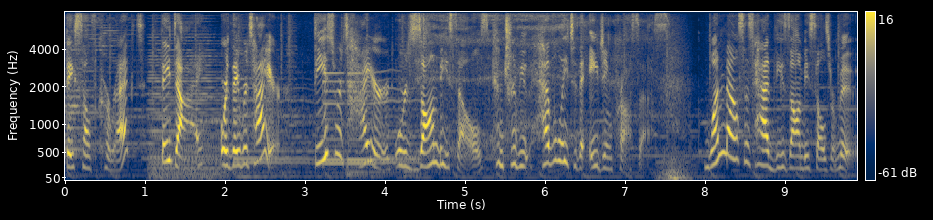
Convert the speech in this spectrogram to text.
They self-correct, they die, or they retire. These retired or zombie cells contribute heavily to the aging process. One mouse has had these zombie cells removed,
